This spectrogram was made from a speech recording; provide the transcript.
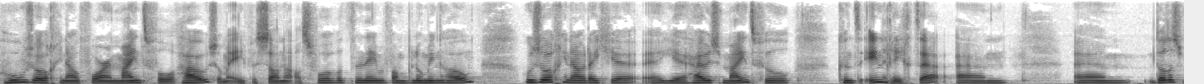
hoe zorg je nou voor een mindful house? Om even Sanne als voorbeeld te nemen van Blooming Home. Hoe zorg je nou dat je eh, je huis mindful kunt inrichten? Ehm, ehm, dat is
